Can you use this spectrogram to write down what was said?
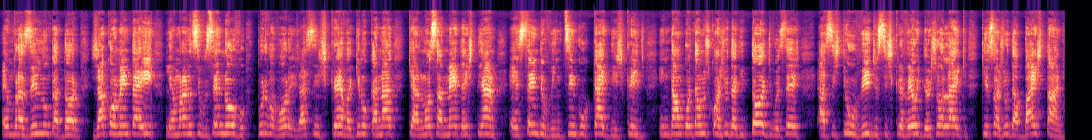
em Brasil nunca dorme. Já comenta aí. Lembrando, se você é novo, por favor, já se inscreva aqui no canal, que a nossa meta este ano é 125k de inscritos. Então, contamos com a ajuda de todos vocês. Assistiu o vídeo, se inscreveu e deixou like, que isso ajuda bastante.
